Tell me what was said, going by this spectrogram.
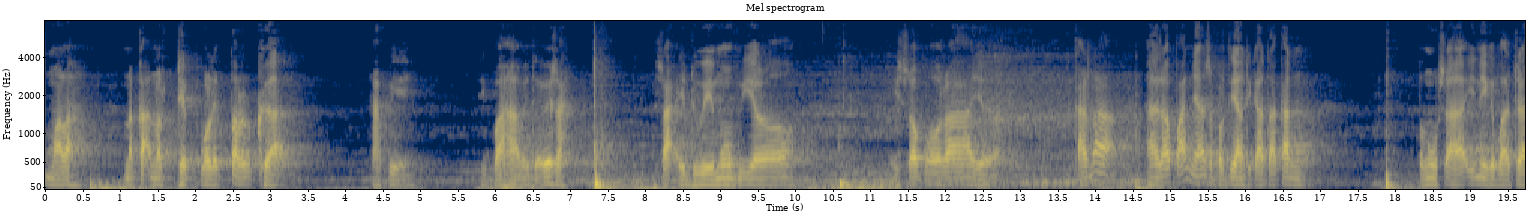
malah nekakno debt collector gak. Tapi dipahami dhewe wis ah. Sak duwemu piye iso ora ya. Karena harapannya seperti yang dikatakan pengusaha ini kepada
